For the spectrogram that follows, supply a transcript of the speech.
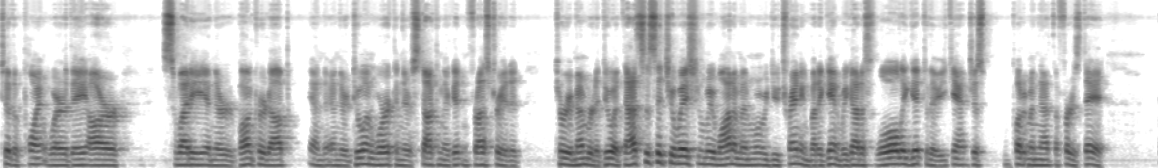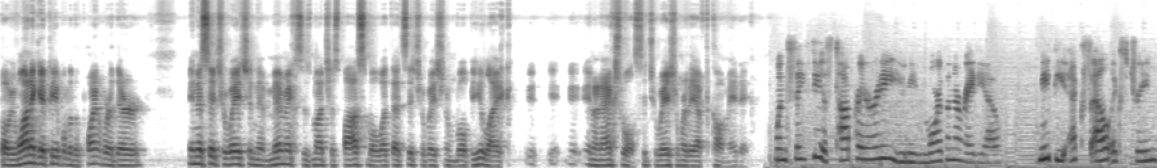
to the point where they are sweaty and they're bunkered up and, and they're doing work and they're stuck and they're getting frustrated to remember to do it that's the situation we want them in when we do training but again we got to slowly get to there you can't just put them in that the first day but we want to get people to the point where they're in a situation that mimics as much as possible what that situation will be like in an actual situation where they have to call Mayday. When safety is top priority, you need more than a radio. Meet the XL Extreme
